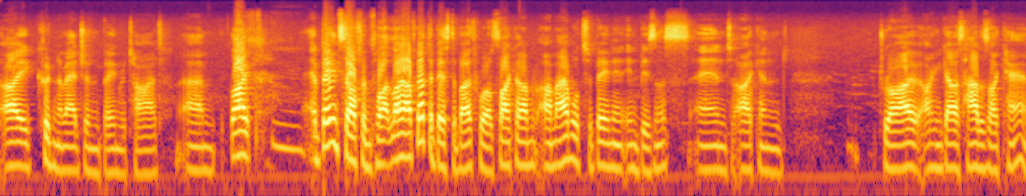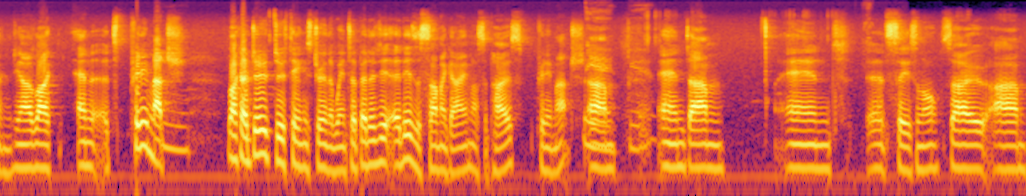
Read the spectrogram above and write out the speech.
I couldn't imagine being retired. Um, like uh, being self-employed. Like I've got the best of both worlds. Like I'm I'm able to be in in business and I can drive. I can go as hard as I can. You know, like and it's pretty much. Like I do do things during the winter, but it, it is a summer game, I suppose, pretty much. Yeah, Um, yeah. and um, and it's seasonal, so um,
